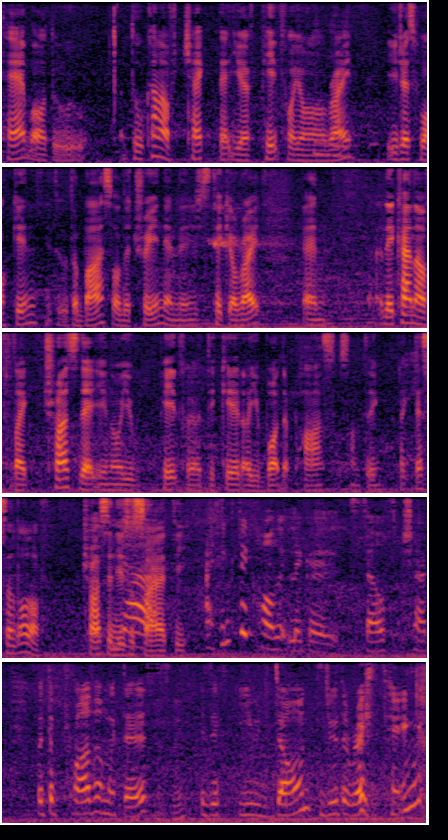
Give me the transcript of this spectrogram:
tap or to to kind of check that you have paid for your mm-hmm. ride. You just walk in to the bus or the train and then you just take your ride and they kind of like trust that you know you paid for your ticket or you bought the pass or something. Like there's a lot of trust in this Yeah. society. I think they call it like a self check. But the problem with this Mm-hmm. is if you don't do the right thing,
